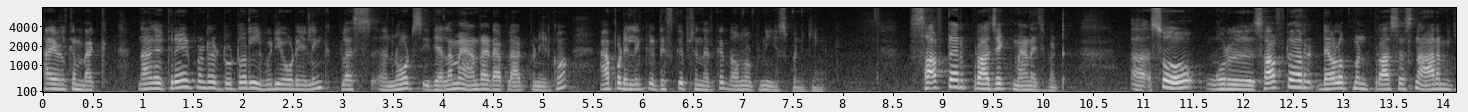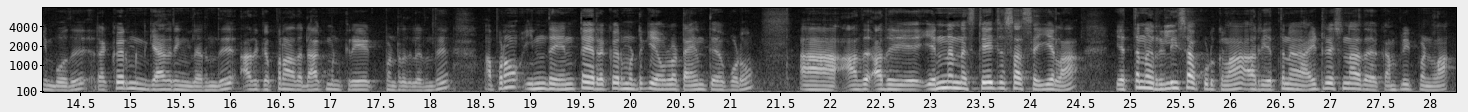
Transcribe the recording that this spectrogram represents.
Hi welcome back நாங்கள் create பண்ணுற tutorial வீடியோடைய லிங்க் ப்ளஸ் நோட்ஸ் இது எல்லாமே ஆண்ட்ராய்டு ஆப்பில் ஆட் பண்ணியிருக்கோம். ஆப்போடைய லிங்க் டிஸ்கிரிப்ஷனில் இருக்க. டவுன்லோட் பண்ணி யூஸ் பண்ணிக்கிங்க. சாஃப்ட்வேர் ப்ராஜெக்ட் மேனேஜ்மெண்ட் ஸோ ஒரு சாஃப்ட்வேர் டெவலப்மெண்ட் ப்ராசஸ்னு ஆரம்பிக்கும் போது ரெக்குயர்மெண்ட் கேதரிங்லேருந்து அதுக்கப்புறம் அதை டாக்குமெண்ட் க்ரியேட் பண்ணுறதுலேருந்து அப்புறம் இந்த என்டையர் ரெக்குயர்மெண்ட்டுக்கு எவ்வளோ டைம் தேவைப்படும் uh, அது அது என்னென்ன ஸ்டேஜஸாக செய்யலாம் எத்தனை ரிலீஸாக கொடுக்கலாம் அது எத்தனை ஐட்ரேஷனாக அதை கம்ப்ளீட் பண்ணலாம்.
